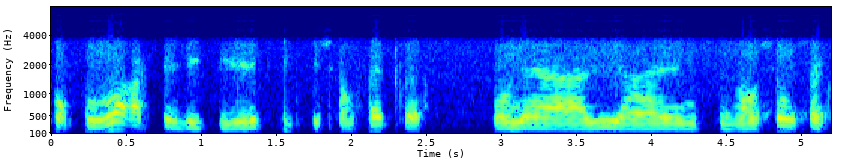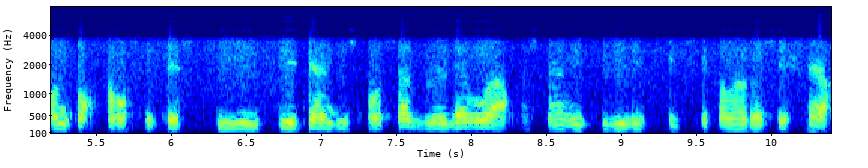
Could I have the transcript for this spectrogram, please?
pour pouvoir acheter le véhicule électrique, puisqu'en fait, on a eu une subvention de 50%. C'était ce qui, qui était indispensable d'avoir, parce qu'un véhicule électrique, c'est quand même assez cher.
